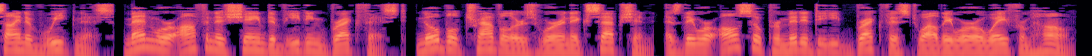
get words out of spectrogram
sign of weakness, men were often ashamed of eating breakfast. Noble travelers were an exception, as they were also permitted to eat breakfast while they were away from home.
